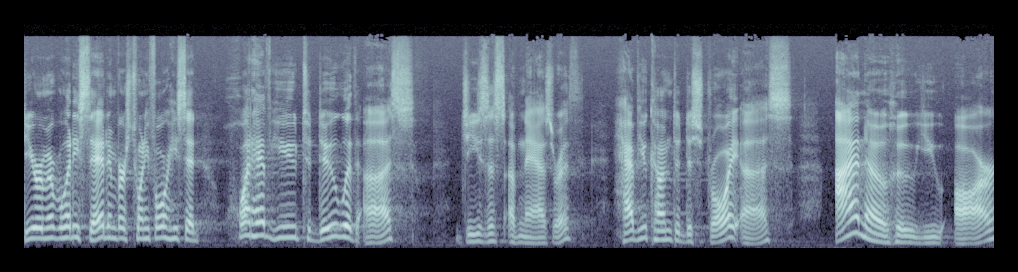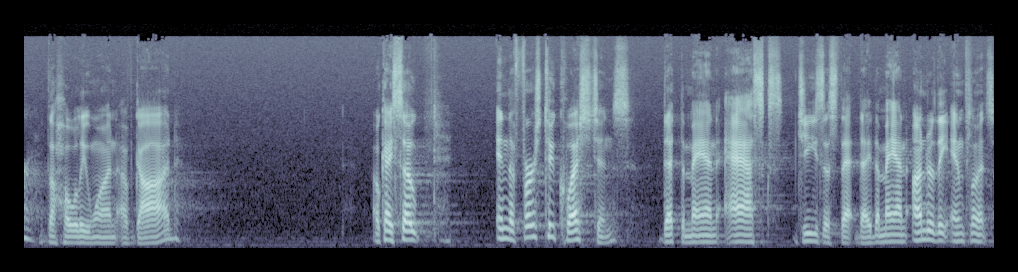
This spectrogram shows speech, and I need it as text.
Do you remember what he said in verse 24? He said, What have you to do with us? Jesus of Nazareth? Have you come to destroy us? I know who you are, the Holy One of God. Okay, so in the first two questions that the man asks Jesus that day, the man under the influence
